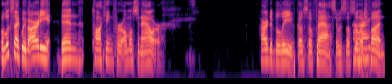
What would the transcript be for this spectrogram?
Well, it looks like we've already been talking for almost an hour hard to believe. It goes so fast. It was so, so much fun.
